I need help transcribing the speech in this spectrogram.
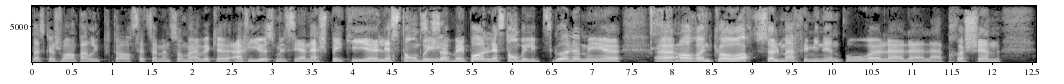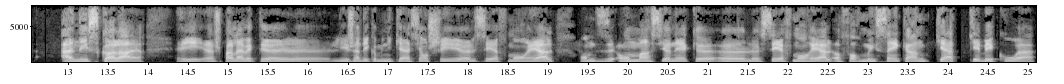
parce que je vais en parler plus tard cette semaine, sûrement avec euh, Arius, mais le CNHP qui euh, laisse tomber, ben pas laisse tomber les petits gars, là, mais euh, aura une cohorte seulement féminine pour la, la, la prochaine année scolaire. Et je parlais avec les gens des communications chez le CF Montréal. On me disait, on mentionnait que le CF Montréal a formé 54 Québécois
